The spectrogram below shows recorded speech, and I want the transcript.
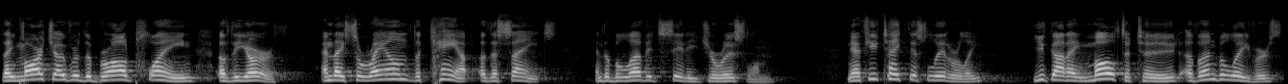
They march over the broad plain of the earth, and they surround the camp of the saints and the beloved city, Jerusalem. Now, if you take this literally, you've got a multitude of unbelievers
